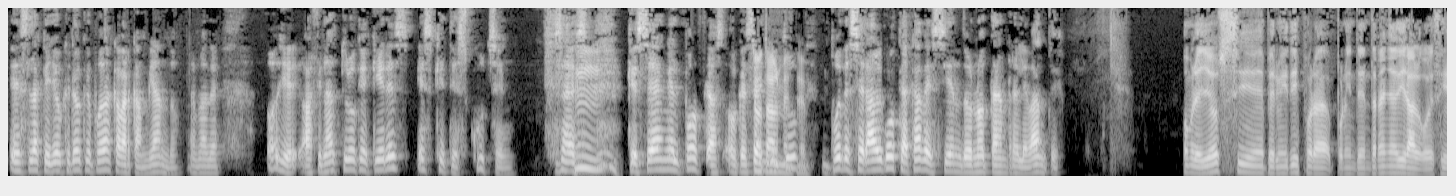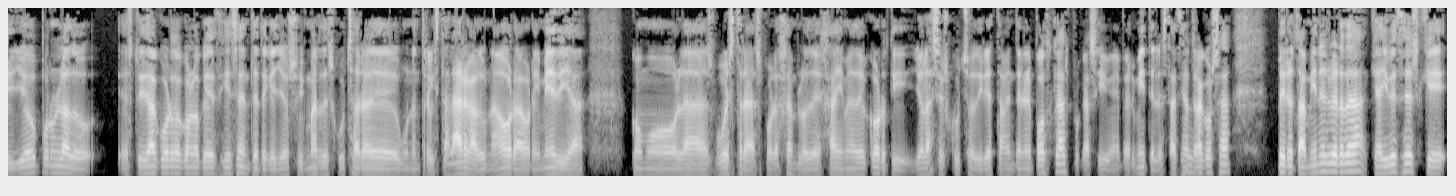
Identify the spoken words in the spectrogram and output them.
es la que yo creo que puede acabar cambiando. En plan de, oye, al final tú lo que quieres es que te escuchen. ¿Sabes? Mm. Que sea en el podcast o que sea en YouTube, puede ser algo que acabe siendo no tan relevante. Hombre, yo, si me permitís, por, por intentar añadir algo, es decir, yo, por un lado, estoy de acuerdo con lo que decís antes, de que yo soy más de escuchar eh, una entrevista larga de una hora, hora y media, como las vuestras, por ejemplo, de Jaime de Corti. Yo las escucho directamente en el podcast, porque así me permite, le está haciendo otra cosa. Pero también es verdad que hay veces que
